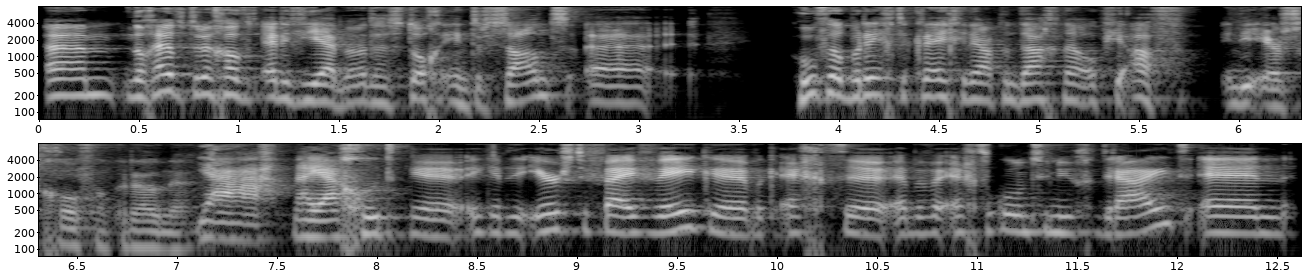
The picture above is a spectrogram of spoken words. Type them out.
Um, nog even terug over het RIVM, want dat is toch interessant. Hoeveel berichten kreeg je daar op een dag nou op je af in die eerste golf van corona? Ja, nou ja, goed. Ik heb de eerste vijf weken heb ik echt, uh, hebben we echt continu gedraaid. En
